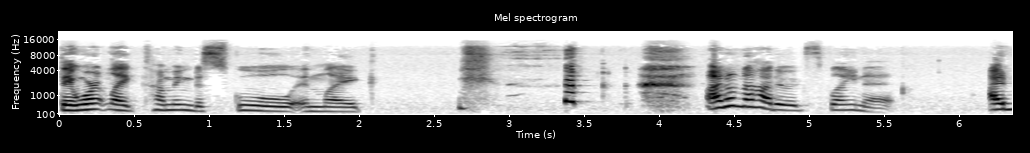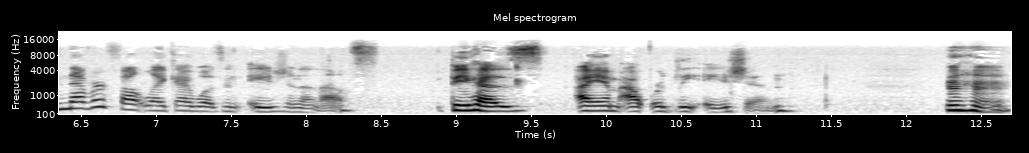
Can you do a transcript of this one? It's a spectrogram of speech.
they weren't like coming to school and like i don't know how to explain it i've never felt like i wasn't asian enough because i am outwardly asian mhm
